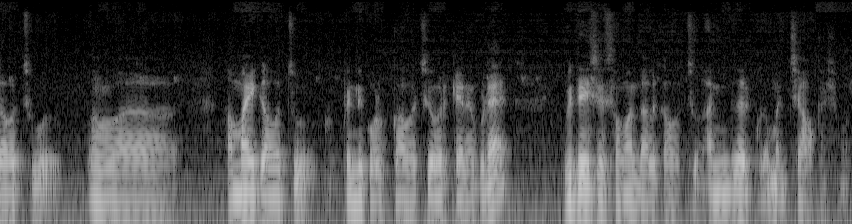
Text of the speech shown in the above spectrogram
కావచ్చు అమ్మాయి కావచ్చు పెళ్ళి కొడుకు కావచ్చు ఎవరికైనా కూడా విదేశీ సంబంధాలు కావచ్చు అందరికి కూడా మంచి అవకాశం ఉంది.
